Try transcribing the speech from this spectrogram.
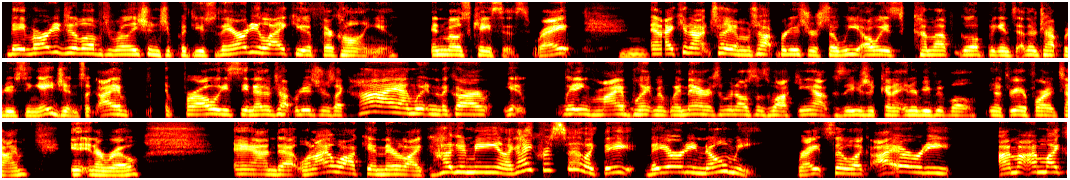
they've already developed a relationship with you. So they already like you if they're calling you in most cases, right? Mm-hmm. And I cannot tell you I'm a top producer, so we always come up, go up against other top producing agents. Like I have for always seen other top producers like, "Hi, I'm waiting in the car, get, waiting for my appointment." When there, someone else is walking out because they usually kind of interview people, you know, three or four at a time in, in a row. And uh, when I walk in, they're like hugging me, like, "Hi, Krista!" Like they they already know me, right? So like I already. I'm, I'm like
